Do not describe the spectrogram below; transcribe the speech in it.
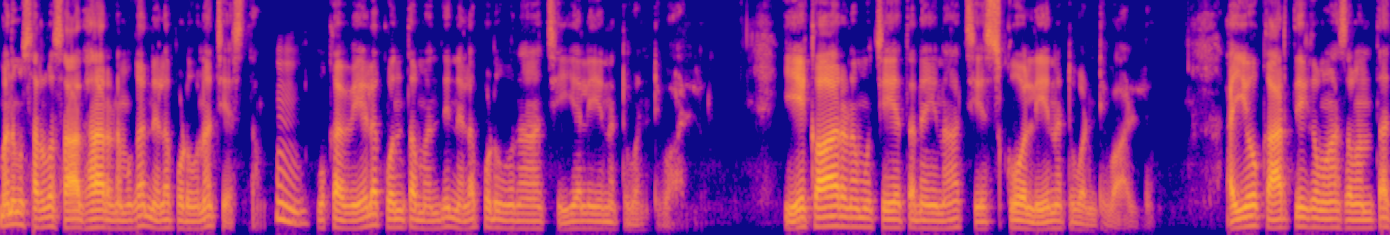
మనము సర్వసాధారణముగా నెల పొడవునా చేస్తాం ఒకవేళ కొంతమంది నెల పొడవునా చేయలేనటువంటి వాళ్ళు ఏ కారణము చేతనైనా చేసుకోలేనటువంటి వాళ్ళు అయ్యో కార్తీక మాసం అంతా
